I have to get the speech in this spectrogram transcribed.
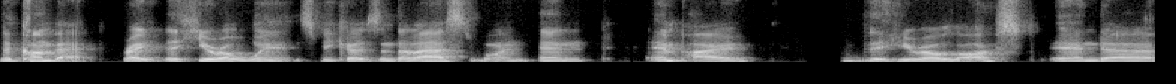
the comeback right the hero wins because in the last one and empire the hero lost and uh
